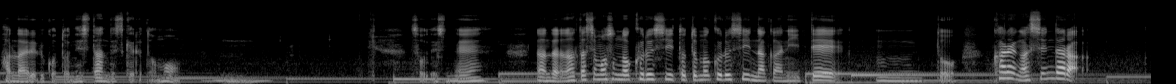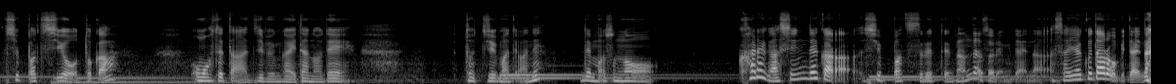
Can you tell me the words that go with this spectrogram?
離れることにしたんですけれども、うん。そうですね。なんだろうな私もその苦しいとても苦しい中にいてと彼が死んだら出発しようとか思ってた自分がいたので途中まではね。でもその彼が死んでから出発するってなんだよそれみたいな最悪だろうみたいな。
